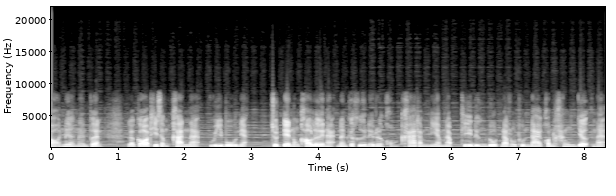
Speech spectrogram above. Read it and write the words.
ต่อเนื่องนั้นเพื่อน แล้วก็ที่สำคัญนะ v b o เนี่ยจุดเด่นของเขาเลยนะนั่นก็คือในเรื่องของค่าธรรมเนียมนะที่ดึงดูดนักลงทุนได้ค่อนข้างเยอะนะ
